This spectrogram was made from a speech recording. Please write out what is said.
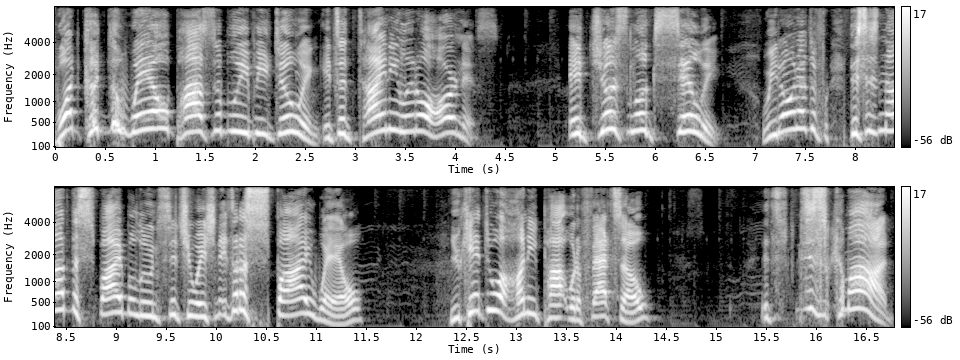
What could the whale possibly be doing? It's a tiny little harness. It just looks silly. We don't have to. This is not the spy balloon situation. It's not a spy whale. You can't do a honeypot with a fatso. It's just come on.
